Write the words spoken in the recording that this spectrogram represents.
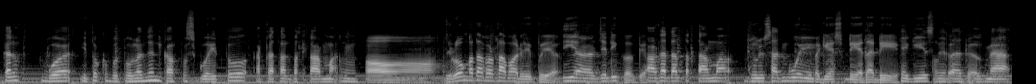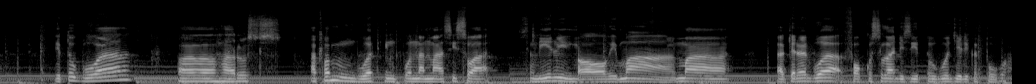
kan gue itu kebetulan kan di kampus gue itu angkatan pertama nih. Oh. Dulu angkatan pertama di situ ya? Iya, jadi Oke. angkatan pertama jurusan gue. Bagi SD ya tadi. gitu Oke, tadi. oke. Nah, itu gua eh, harus apa membuat himpunan mahasiswa sendiri. Oh, lima. Sama akhirnya gua fokus lah di situ gua jadi ketua.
